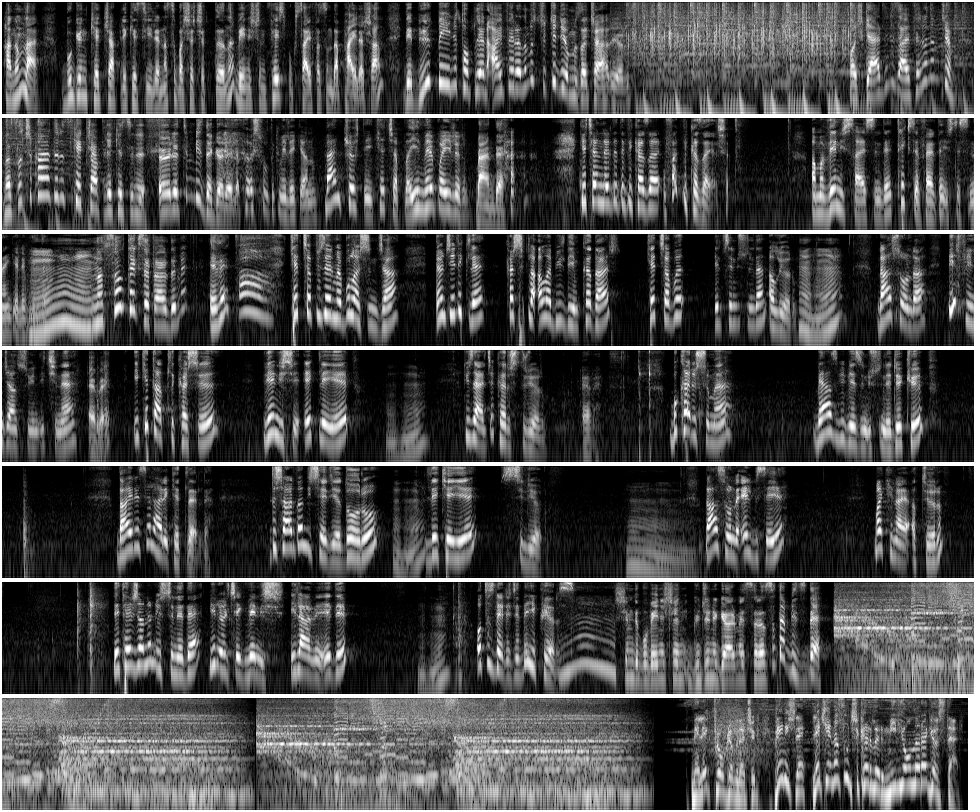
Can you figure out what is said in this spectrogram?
Hanımlar, bugün ketçap lekesiyle nasıl başa çıktığını Veniş'in Facebook sayfasında paylaşan ve büyük beğeni toplayan Ayfer Hanım'ı stüdyomuza çağırıyoruz. Hoş geldiniz Ayfer Hanımcığım. Nasıl çıkardınız ketçap lekesini? Öğretin biz de görelim. Hoş bulduk Melek Hanım. Ben köfteyi ketçapla yemeye bayılırım. Ben de. Geçenlerde de bir kaza, ufak bir kaza yaşadım. Ama Veniş sayesinde tek seferde üstesinden gelebildim. Hmm, nasıl tek seferde mi? Evet. Aa, Ketçap üzerime bulaşınca öncelikle kaşıkla alabildiğim kadar ketçabı elbisenin üstünden alıyorum. Daha sonra bir fincan suyun içine evet. iki tatlı kaşığı venişi ekleyip güzelce karıştırıyorum. Evet. Bu karışımı beyaz bir bezin üstüne döküp dairesel hareketlerle dışarıdan içeriye doğru lekeyi siliyorum. Daha sonra elbiseyi makineye atıyorum. Deterjanın üstüne de bir ölçek veniş ilave edip 30 derecede yıkıyoruz. Hmm, Şimdi bu Veniş'in gücünü görme sırası da bizde. Melek programına çık. Veniş'le leke nasıl çıkarılır milyonlara göster.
